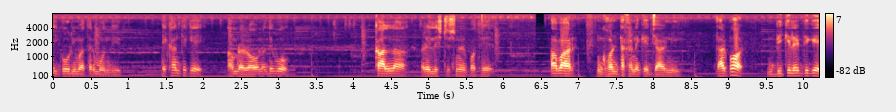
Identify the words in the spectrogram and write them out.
এই গৌরীমাতার মন্দির। এখান থেকে আমরা রওনা দেব কালনা রেল স্টেশনের পথে। আবার ঘন্টাখানেকের জার্নি। তারপর বিকেলের দিকে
